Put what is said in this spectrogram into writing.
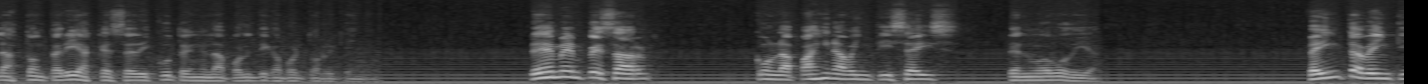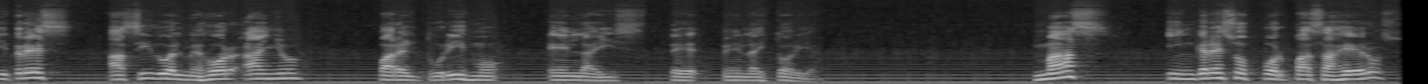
las tonterías que se discuten en la política puertorriqueña. Déjeme empezar con la página 26 del Nuevo Día. 2023 ha sido el mejor año para el turismo en la, en la historia. Más ingresos por pasajeros,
